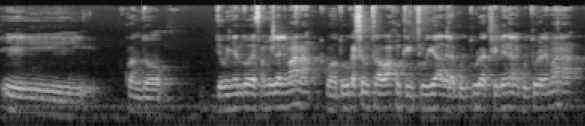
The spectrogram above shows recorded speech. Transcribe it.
y cuando yo viniendo de familia alemana, cuando tuve que hacer un trabajo que incluía de la cultura chilena a la cultura alemana,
